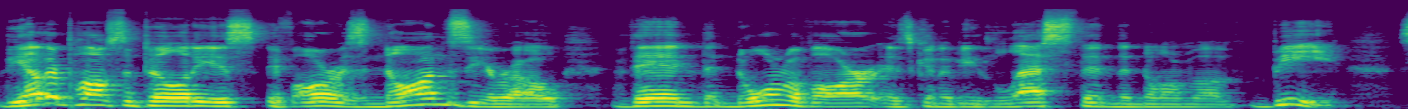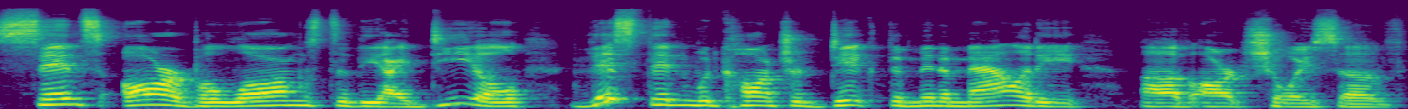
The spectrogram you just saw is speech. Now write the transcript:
the other possibility is if R is non-zero, then the norm of R is going to be less than the norm of B. Since R belongs to the ideal, this then would contradict the minimality of our choice of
